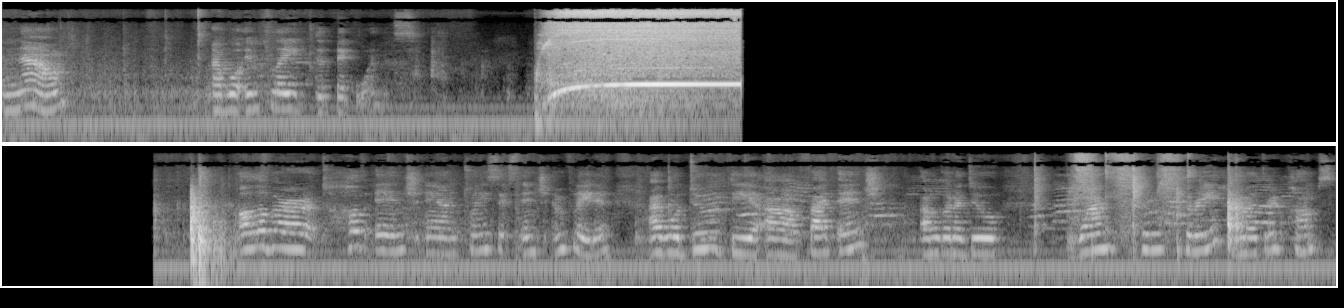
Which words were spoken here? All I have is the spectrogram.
And now I will inflate the big ones. All of our 12 inch and 26 inch inflated. I will do the uh, 5 inch. I'm going to do one, two, three, my three pumps,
